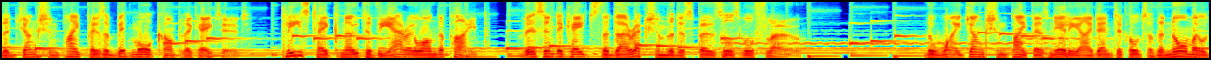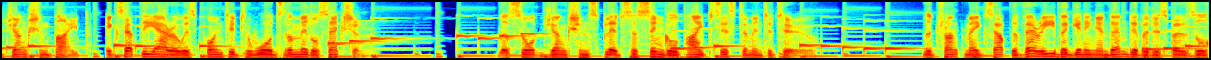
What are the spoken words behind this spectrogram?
The junction pipe is a bit more complicated. Please take note of the arrow on the pipe. This indicates the direction the disposals will flow. The Y-junction pipe is nearly identical to the normal junction pipe, except the arrow is pointed towards the middle section. The sort junction splits a single pipe system into two. The trunk makes up the very beginning and end of a disposal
